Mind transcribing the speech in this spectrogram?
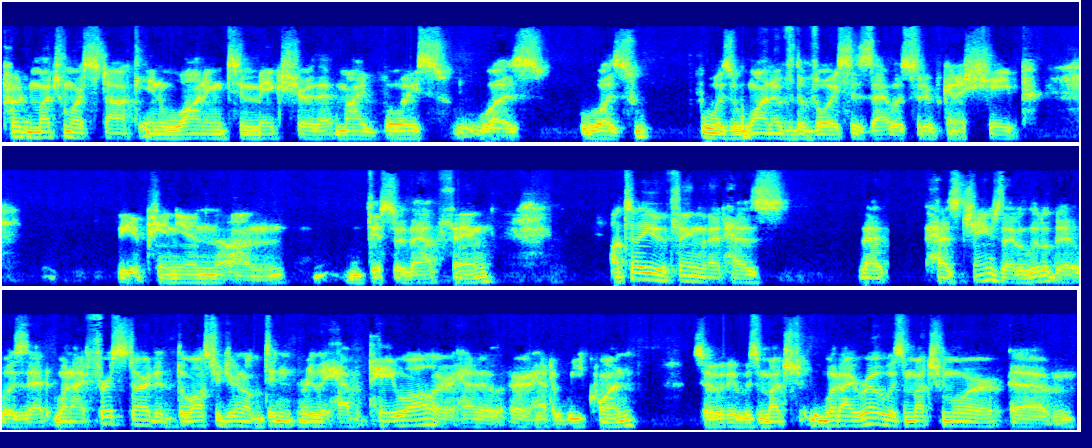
put much more stock in wanting to make sure that my voice was was was one of the voices that was sort of going to shape the opinion on this or that thing. I'll tell you a thing that has has changed that a little bit was that when I first started, the Wall Street Journal didn't really have a paywall or had a or had a weak one. So it was much what I wrote was much more um,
